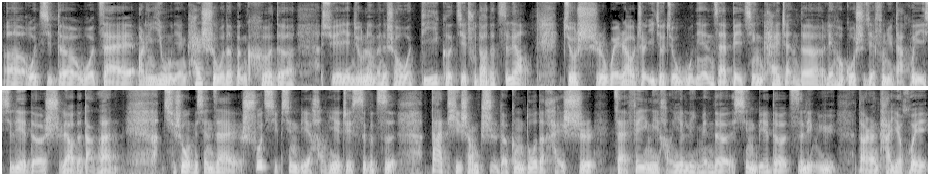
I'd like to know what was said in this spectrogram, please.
呃，我记得我在二零一五年开始我的本科的学业研究论文的时候，我第一个接触到的资料就是围绕着一九九五年在北京开展的联合国世界妇女大会一系列的史料的档案。其实我们现在说起性别行业这四个字，大体上指的更多的还是在非盈利行业里面的性别的子领域。当然，它也会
